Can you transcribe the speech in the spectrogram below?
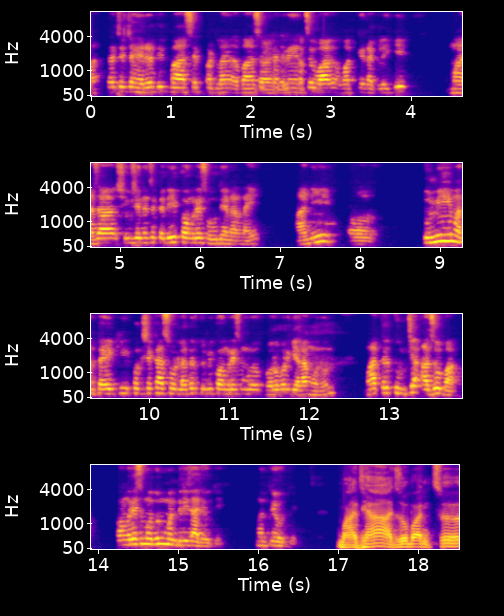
आत्ताच्या जाहिरातीत बाळासाहेब पाटला बाळासाहेब ठाकरे यांचं वाक्य टाकलंय की माझा शिवसेनेचं कधीही काँग्रेस होऊ देणार नाही. आणि तुम्हीही तुम्ही म्हणताय की पक्ष का सोडला तर तुम्ही काँग्रेस बरोबर गेला म्हणून. मात्र तुमचे आजोबा काँग्रेसमधून मंत्री झाले होते मंत्री होते. माझ्या आजोबांचं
